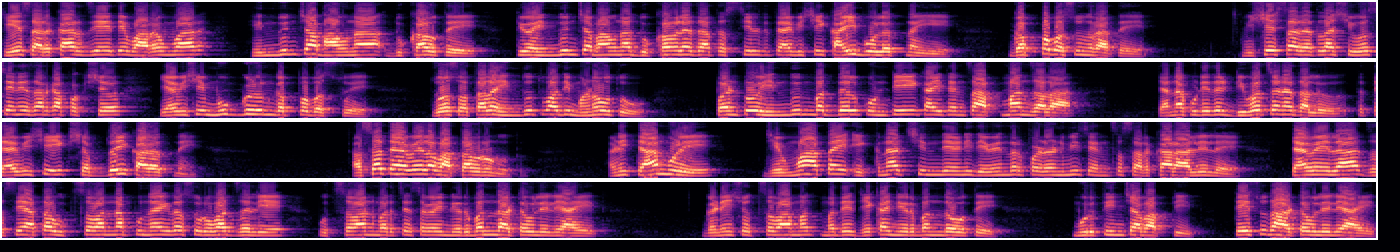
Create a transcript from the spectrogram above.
की हे सरकार जे आहे ते वारंवार हिंदूंच्या भावना दुखावते किंवा हिंदूंच्या भावना दुखावल्या जात असतील तर त्याविषयी काही बोलत नाहीये. गप्प बसून राहते. विशेषतः त्यातला शिवसेनेसारखा पक्ष याविषयी मुख गळून गप्प बसतोय. जो स्वतःला हिंदुत्वादी म्हणवतो पण तो हिंदूंबद्दल कोणतीही काही त्यांचा अपमान झाला त्यांना कुठेतरी डिवचण्यात आलं तर त्याविषयी एक शब्दही काढत नाही. असं त्यावेळेला वातावरण होतं. आणि त्यामुळे जेव्हा आता एकनाथ शिंदे आणि देवेंद्र फडणवीस यांचं सरकार आलेलं आहे त्यावेळेला जसे आता उत्सवांना पुन्हा एकदा सुरुवात झाली आहे उत्सवांवरचे सगळे निर्बंध आठवलेले आहेत. गणेशोत्सवामध्ये जे काही निर्बंध होते मूर्तींच्या बाबतीत ते सुद्धा आठवलेले आहेत.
